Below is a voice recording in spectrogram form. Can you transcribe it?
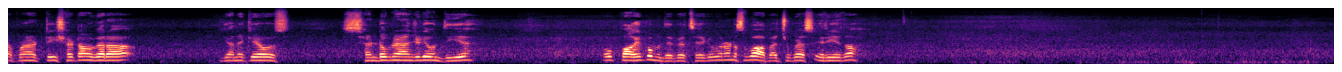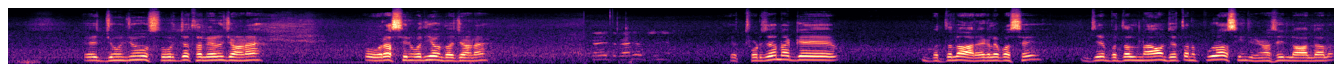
ਆਪਣਾ ਟੀ-ਸ਼ਰਟਾਂ ਵਗੈਰਾ, ਯਾਨੀ ਕਿ ਉਹ ਸੈਂਡੋ ਬ੍ਰਾਂਡ ਜਿਹੜੀ ਹੁੰਦੀ ਹੈ ਉਹ ਪਾ ਕੇ ਘੁੰਮਦੇ ਪਏ ਇੱਥੇ ਕਿਉਂਕਿ ਉਹਨਾਂ ਨੂੰ ਸੁਭਾਅ ਪੈ ਚੁੱਕਾ ਇਸ ਏਰੀਏ ਦਾ। ਇਹ ਜਿਉਂ ਜਿਉਂ ਸੂਰਜ ਥੱਲੇ ਨੂੰ ਜਾਣਾ ਹੈ, ਹੋਰ ਸੀਨ ਵਧੀਆ ਹੁੰਦਾ ਜਾਣਾ ਹੈ। ਕਦੇ ਤੇ ਥੋੜ੍ਹਾ ਜਿਹਾ ਨਾ ਅੱਗੇ ਬੱਦਲ ਆ ਰਿਹਾ ਅਗਲੇ ਪਾਸੇ ਜੇ ਬੱਦਲ ਨਾ ਹੁੰਦੇ ਤੁਹਾਨੂੰ ਪੂਰਾ ਸੀਨ ਦਿਖਣਾ ਸੀ ਲਾਲ ਲਾਲ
